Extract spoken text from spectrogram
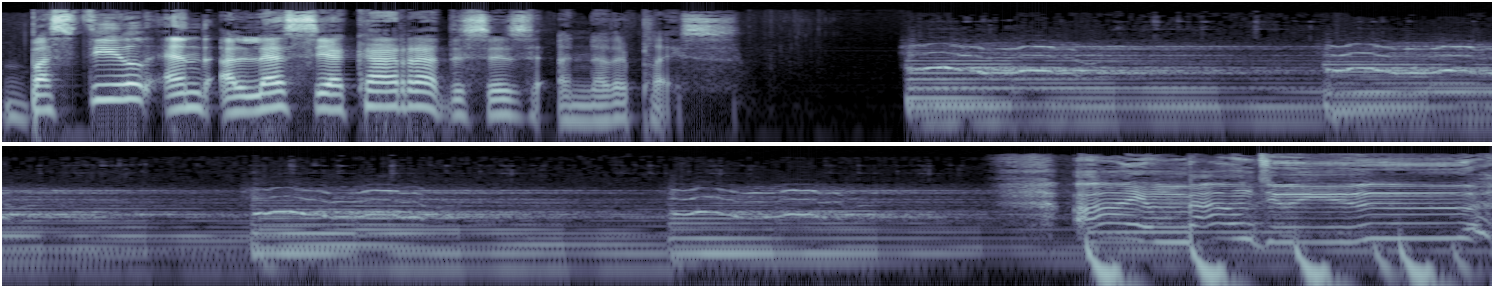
Bastille and Alessia Cara, this is Another Place. I am bound to you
